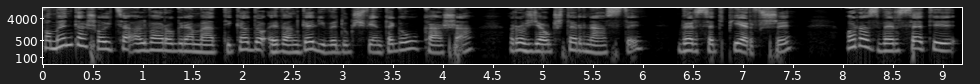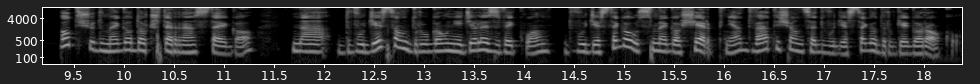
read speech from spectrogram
Komentarz ojca Alvaro Gramatika do Ewangelii według świętego Łukasza, rozdział 14, werset pierwszy oraz wersety od 7 do 14 na 22 niedzielę zwykłą 28 sierpnia 2022 roku.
